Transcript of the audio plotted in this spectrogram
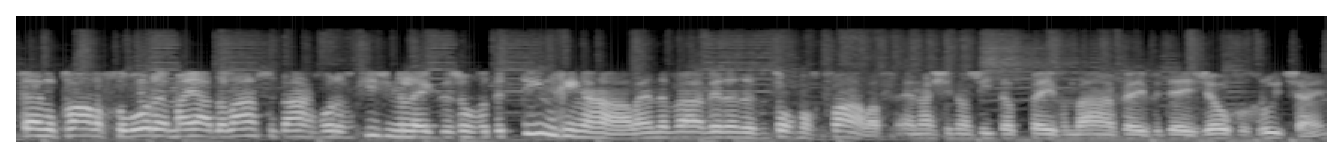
Het zijn er 12 geworden, maar ja, de laatste dagen voor de verkiezingen leek het alsof we er 10 gingen halen. En er wa- werden het er toch nog 12. En als je dan ziet dat PvdA en VVD zo gegroeid zijn,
